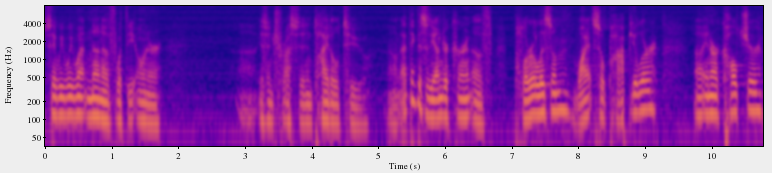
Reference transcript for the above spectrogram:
Say we, we want none of what the owner uh, is entrusted, entitled to. Um, I think this is the undercurrent of pluralism, why it's so popular uh, in our culture.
